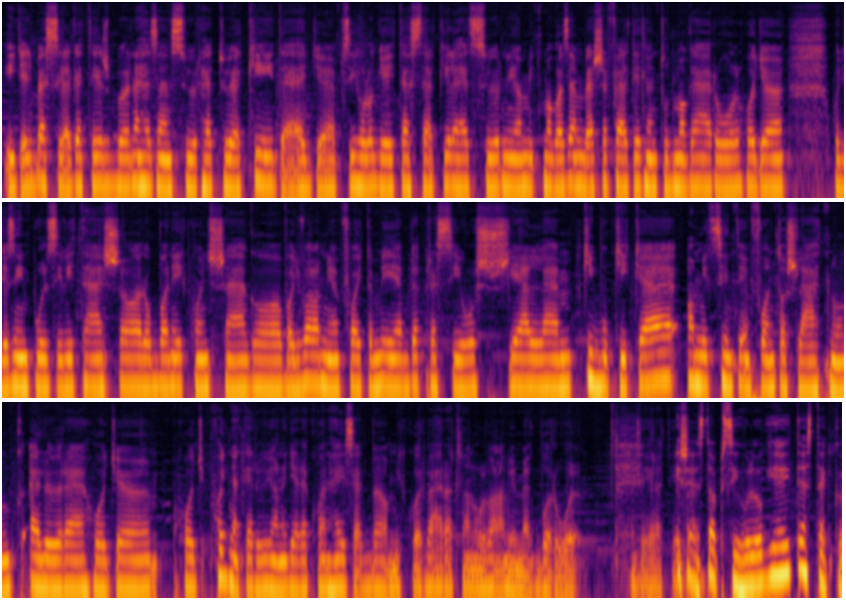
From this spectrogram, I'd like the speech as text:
így egy beszélgetésből nehezen szűrhetőek ki, de egy eh, pszichológiai tesztel ki lehet szűrni, amit maga az ember se feltétlen tud magáról, hogy, eh, hogy az impulzivitása, robbanékonysága, vagy valamilyen fajta mélyebb depressziós jellem kibukik-e, amit szintén fontos látnunk előre, hogy, hogy, hogy ne kerüljön a gyerek olyan helyzetbe, amikor váratlanul valami megborul az életében. És ezt a pszichológiai tesztek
